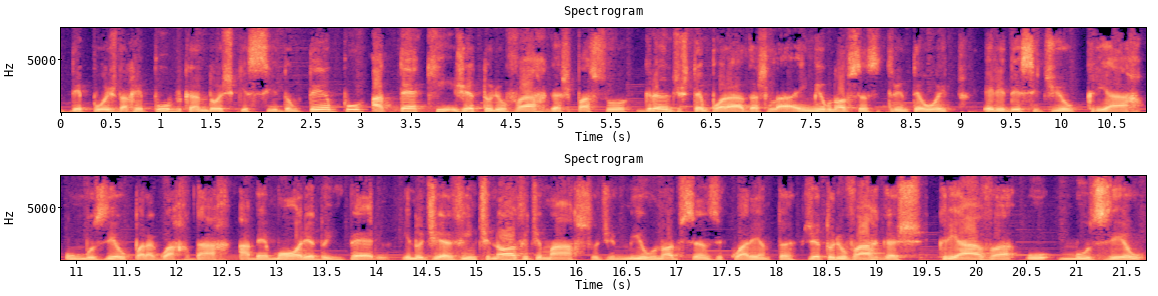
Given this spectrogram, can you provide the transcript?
depois da República andou esquecida um tempo, até que Getúlio Vargas passou grandes temporadas lá. Em 1938, ele decidiu criar um museu para guardar a memória do Império. E no dia 29 de março de 1940, Getúlio Vargas criava o Museu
